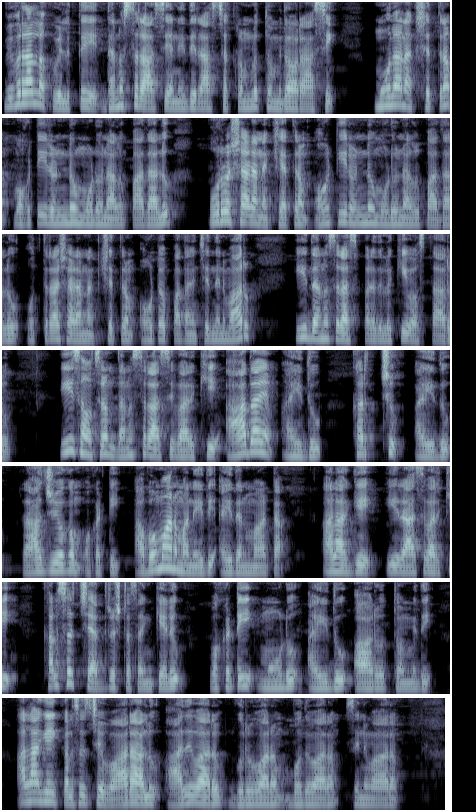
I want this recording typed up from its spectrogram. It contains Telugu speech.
వివరాలకు వెళితే ధనుసు రాశి అనేది రాశి చక్రంలో తొమ్మిదవ రాశి. మూల నక్షత్రం ఒకటి రెండు మూడు నాలుగు పాదాలు. పూర్వషాఢ నక్షత్రం ఒకటి రెండు మూడు నాలుగు పాదాలు ఉత్తరాషాఢ నక్షత్రం ఒకటో పాదానికి చెందిన వారు ఈ ధనుసు రాశి పరిధిలోకి వస్తారు. ఈ సంవత్సరం ధనుసు రాశి వారికి ఆదాయం ఐదు ఖర్చు ఐదు రాజయోగం ఒకటి అవమానం అనేది ఐదు అలాగే ఈ రాశి వారికి కలిసొచ్చే అదృష్ట సంఖ్యలు ఒకటి మూడు ఐదు ఆరు తొమ్మిది. అలాగే కలిసొచ్చే వారాలు ఆదివారం గురువారం బుధవారం శనివారం.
